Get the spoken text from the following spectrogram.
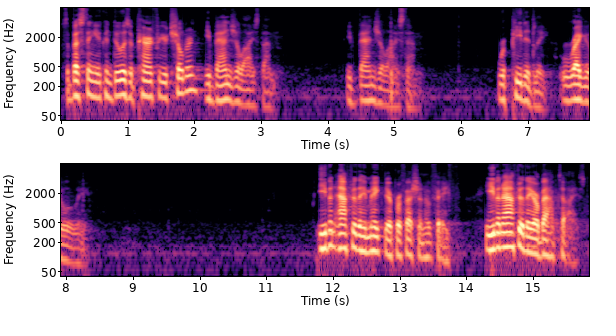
It's the best thing you can do as a parent for your children evangelize them. Evangelize them. Repeatedly, regularly. even after they make their profession of faith, even after they are baptized,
